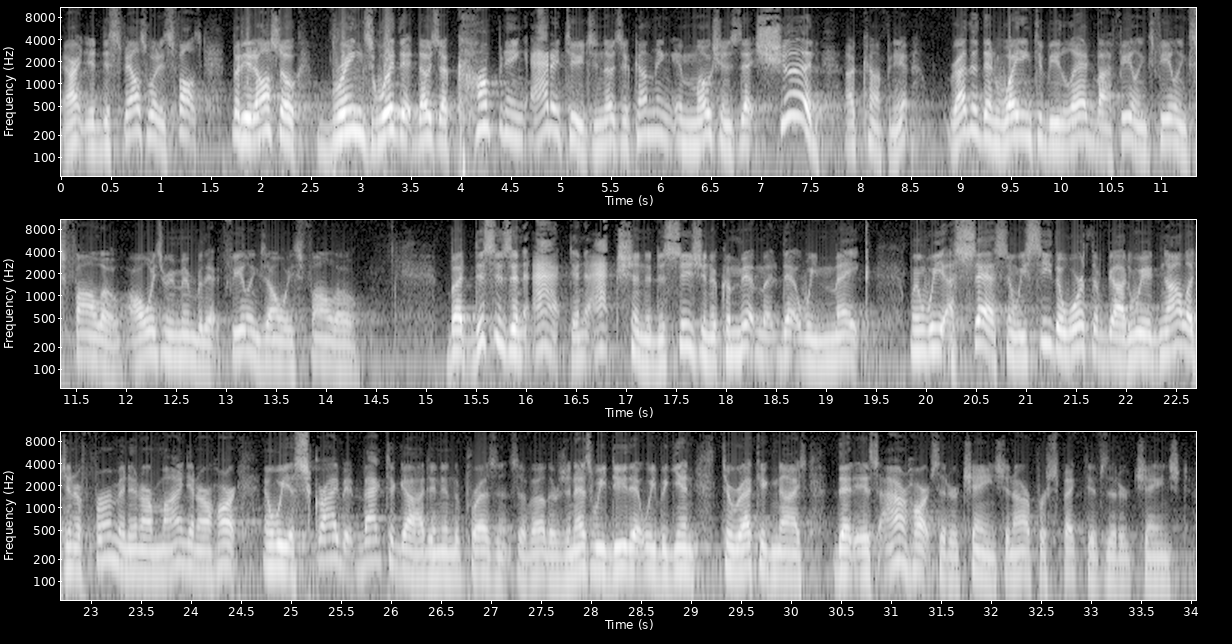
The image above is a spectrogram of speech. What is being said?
All right, it dispels what is false, but it also brings with it those accompanying attitudes and those accompanying emotions that should accompany it Rather than waiting to be led by feelings, feelings follow. Always remember that. Feelings always follow. But this is an act, an action, a decision, a commitment that we make. When we assess and we see the worth of God, we acknowledge and affirm it in our mind and our heart, and we ascribe it back to God and in the presence of others. And as we do that, we begin to recognize that it's our hearts that are changed and our perspectives that are changed.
